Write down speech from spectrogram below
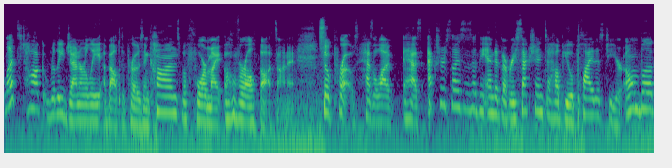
let's talk really generally about the pros and cons before my overall thoughts on it. So pros has a lot of, it has exercises at the end of every section to help you apply this to your own book.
